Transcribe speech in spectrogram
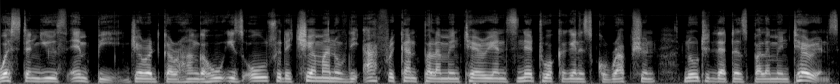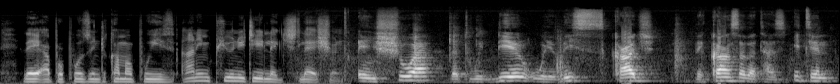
Western Youth MP Gerard Karuhanga, who is also the chairman of the African Parliamentarians Network Against Corruption, noted that as parliamentarians, they are proposing to come up with an impunity legislation. Ensure that we deal with this scourge, the cancer that has eaten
